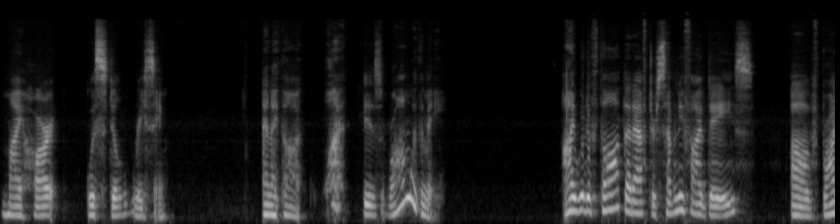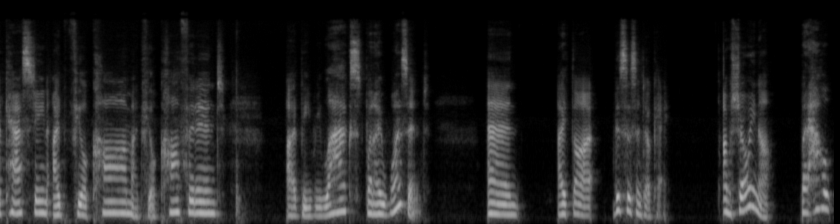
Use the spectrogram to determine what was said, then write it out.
my heart was still racing. And I thought, what is wrong with me? I would have thought that after 75 days of broadcasting, I'd feel calm, I'd feel confident, I'd be relaxed, but I wasn't. And I thought, this isn't okay. I'm showing up, but how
